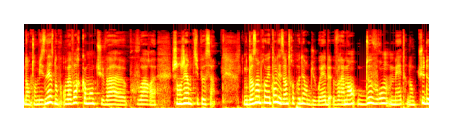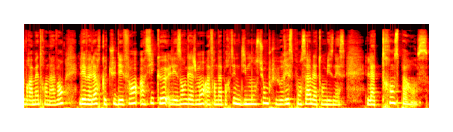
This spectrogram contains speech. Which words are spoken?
dans ton business. Donc on va voir comment tu vas pouvoir changer un petit peu ça. Donc dans un premier temps, les entrepreneurs du web vraiment devront mettre, donc tu devras mettre en avant les valeurs que tu défends ainsi que les engagements afin d'apporter une dimension plus responsable à ton business. La transparence,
